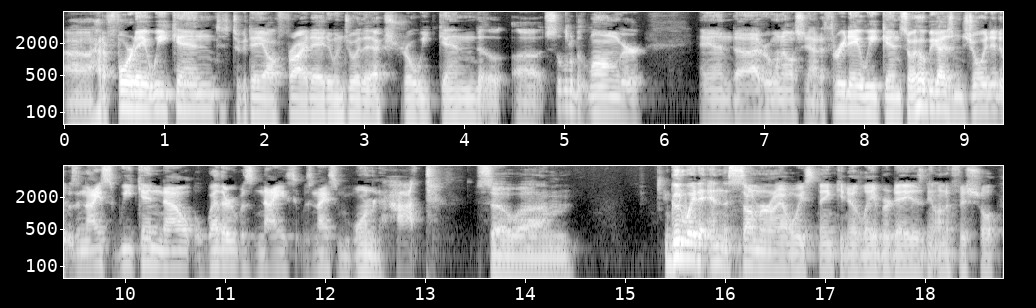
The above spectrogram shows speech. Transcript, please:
Uh, had a four day weekend. Took a day off Friday to enjoy the extra weekend, uh, just a little bit longer and uh, everyone else you know, had a three day weekend. So I hope you guys enjoyed it. It was a nice weekend. Now the weather was nice. It was nice and warm and hot. So um, good way to end the summer. I always think you know Labor Day is the unofficial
